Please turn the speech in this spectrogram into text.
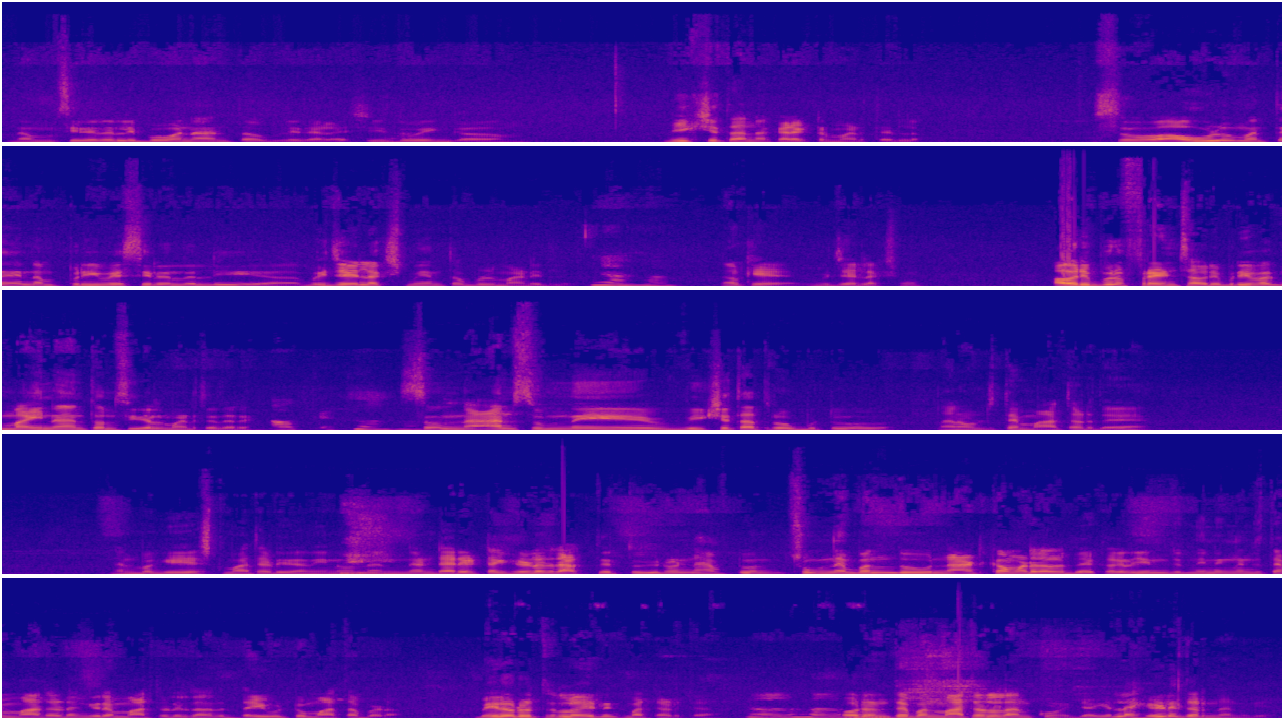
ನಮ್ಮ ಸೀರಿಯಲ್ ಅಲ್ಲಿ ಭುವನ ಅಂತ ಒಬ್ಳಿದ್ದಾಳೆ ಶಿ ಡೂಯಿಂಗ್ ವೀಕ್ಷಿತ ಅನ್ನೋ ಕ್ಯಾರೆಕ್ಟರ್ ಮಾಡ್ತಾ ಇದ್ಲು. ಸೊ ಅವಳು ಮತ್ತೆ ನಮ್ಮ ಪ್ರೀವಿಯಸ್ ಸೀರಿಯಲ್ ಅಲ್ಲಿ ವಿಜಯಲಕ್ಷ್ಮಿ ಅಂತ ಒಬ್ಳು ಮಾಡಿದ್ಲು. ಓಕೆ ವಿಜಯಲಕ್ಷ್ಮಿ. ಅವರಿಬ್ರು ಫ್ರೆಂಡ್ಸ್ ಅವರಿಬ್ರು ಇವಾಗ ಮೈನಾ ಅಂತ ಒಂದು ಸೀರಿಯಲ್ ಮಾಡ್ತಾ ಇದಾರೆ ಓಕೆ ಸೊ ನಾನು ಸುಮ್ಮನೆ ವೀಕ್ಷಿತ ಹತ್ರ ಹೋಗ್ಬಿಟ್ಟು ನಾನು ಅವ್ಳ ಜೊತೆ ಮಾತಾಡಿದೆ. ನನ್ನ ಬಗ್ಗೆ ಎಷ್ಟು ಮಾತಾಡಿದ ನೀನು? ನನ್ನ ನಾನು ಡೈರೆಕ್ಟಾಗಿ ಹೇಳಿದ್ರೆ ಆಗ್ತಿತ್ತು ಯು ಡೋಂಟ್ ಹ್ಯಾವ್ ಟು ಸುಮ್ಮನೆ ಬಂದು ನಾಟಕ ಮಾಡೋದಲ್ಲ ಬೇಕಾಗಲ್ಲ. ನೀನು ನಿನಗೆ ನನ್ನ ಜೊತೆ ಮಾತಾಡಂಗಿದ್ರೆ ಮಾತಾಡಿಲ್ಲ ಅಂದ್ರೆ ದಯವಿಟ್ಟು ಮಾತಾಡಬೇಡ. ಬೇರೆಯವ್ರ ಹತ್ರ ಎಲ್ಲ ಏನಕ್ಕೆ ಮಾತಾಡ್ತಾ? ಅವ್ರಂತೆ ಬಂದು ಮಾತಾಡಲ್ಲ ಅನ್ಕೊಂಡಿದ್ದೆ ಎಲ್ಲ ಹೇಳಿದಾರೆ ನನಗೆ.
